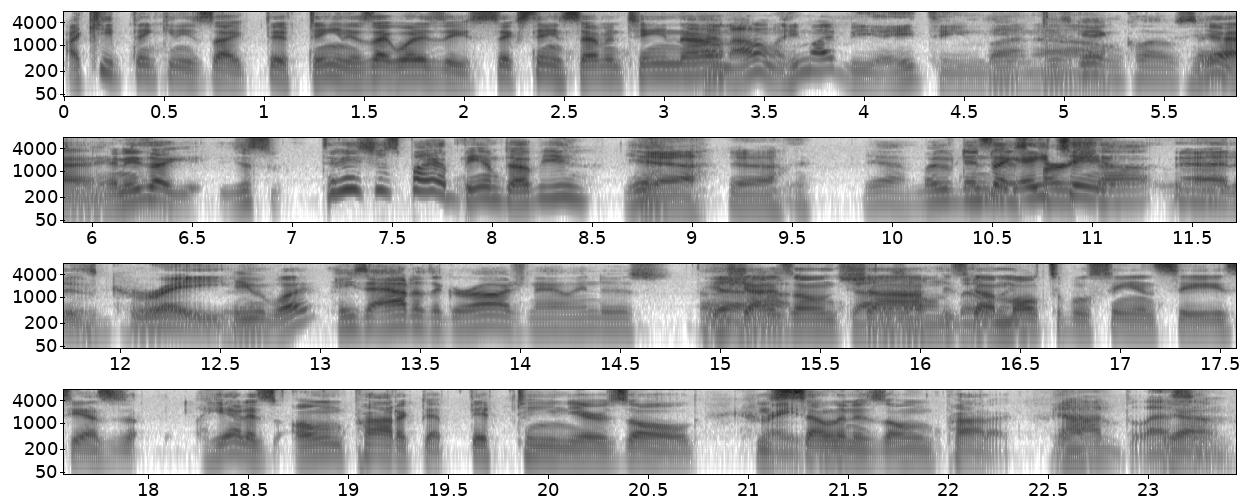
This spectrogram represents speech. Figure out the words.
I keep thinking he's like 15. He's like, what is he, 16, 17 now? And I don't know. He might be 18 by He- now. He's getting close. yeah, 17. and he's like, just did he just buy a BMW? Yeah, yeah. yeah, moved He's into like his first shop. That is great. He what? He's out of the garage now into his. uh, Yeah. He's got his own Got his shop. own He's got multiple CNCs. He has he had his own product at 15 years old. Crazy. He's selling his own product. God bless Yeah. him.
